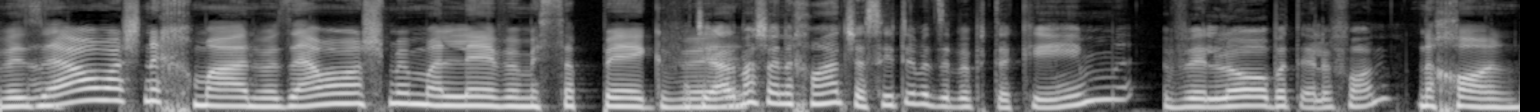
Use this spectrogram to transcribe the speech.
וזה היה ממש נחמד, וזה היה ממש ממלא ומספק. ו... את יודעת מה שנחמד? שעשיתם את זה בפתקים ולא בטלפון. נכון,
